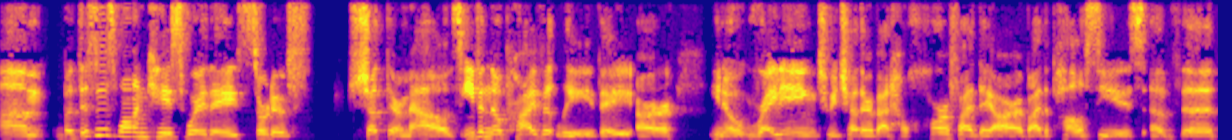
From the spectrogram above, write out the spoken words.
Um, but this is one case where they sort of shut their mouths, even though privately they are you know writing to each other about how horrified they are by the policies of the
